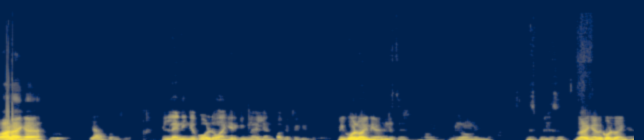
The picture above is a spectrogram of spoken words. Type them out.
வாடா இங்க. இல்ல நீங்க கோல்டு வாங்கியிருக்கீங்களா இல்லையான்னு பாக்கிறதுக்கு நீ கோல்டு வாங்கினியா? வேற எங்கேயாவது கோல்டு வாங்கினியா?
